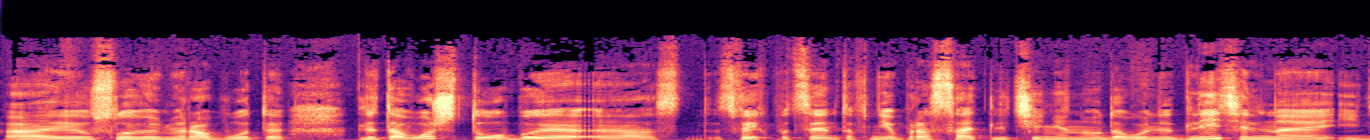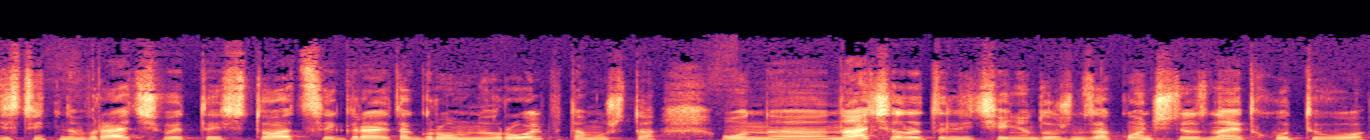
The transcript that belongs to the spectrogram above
э, и условиями работы, для того, чтобы э, своих пациентов не бросать лечение, оно довольно длительное, и действительно врач в этой ситуации играет огромную роль, потому что он э, начал это лечение, он должен закончить, он знает ход его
